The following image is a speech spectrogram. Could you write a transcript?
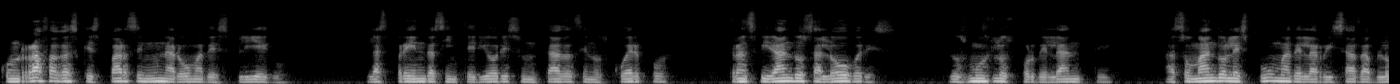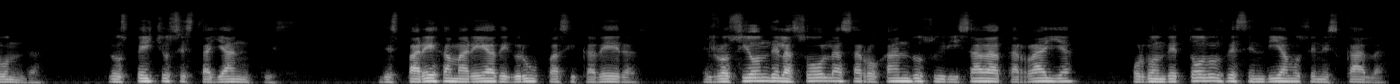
con ráfagas que esparcen un aroma de espliego, las prendas interiores untadas en los cuerpos, transpirando salobres, los muslos por delante, asomando la espuma de la rizada blonda, los pechos estallantes, despareja marea de grupas y caderas, el roción de las olas arrojando su irisada atarraya por donde todos descendíamos en escala,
